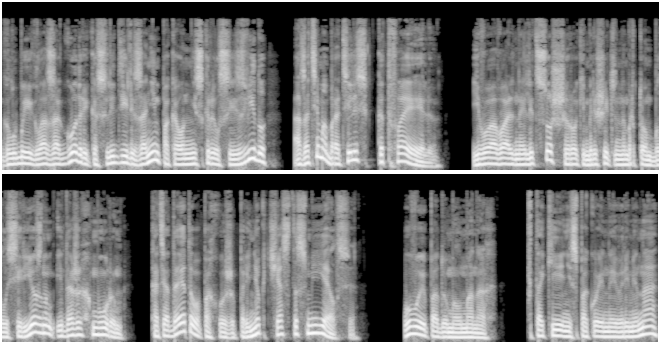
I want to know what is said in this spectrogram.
голубые глаза Годрика следили за ним, пока он не скрылся из виду, а затем обратились к Катфаэлю. Его овальное лицо с широким решительным ртом было серьезным и даже хмурым, хотя до этого, похоже, паренек часто смеялся. «Увы», — подумал монах, — «в такие неспокойные времена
